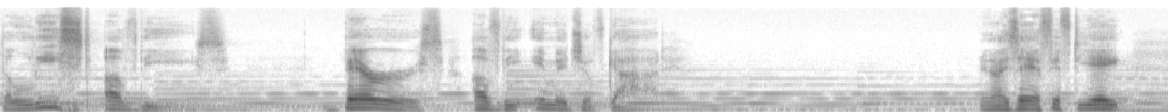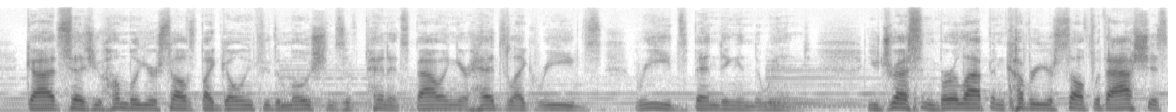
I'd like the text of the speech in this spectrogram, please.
The least of these, bearers of the image of God. In Isaiah 58, God says, You humble yourselves by going through the motions of penance, bowing your heads like reeds, reeds bending in the wind. You dress in burlap and cover yourself with ashes.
